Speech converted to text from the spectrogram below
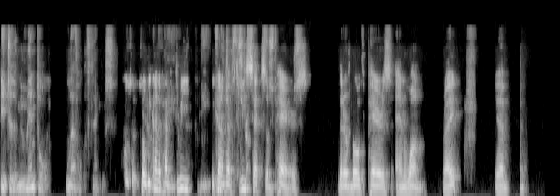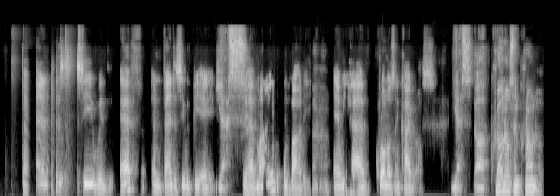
into the mental level of things. So, so we know, kind of have the, three the we kind of have three sets of pairs that are both pairs and one, right? You have fantasy with F and fantasy with PH. Yes. You have mind and body, uh-huh. and we have Chronos and Kairos. Yes, uh, Chronos and Chronos.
